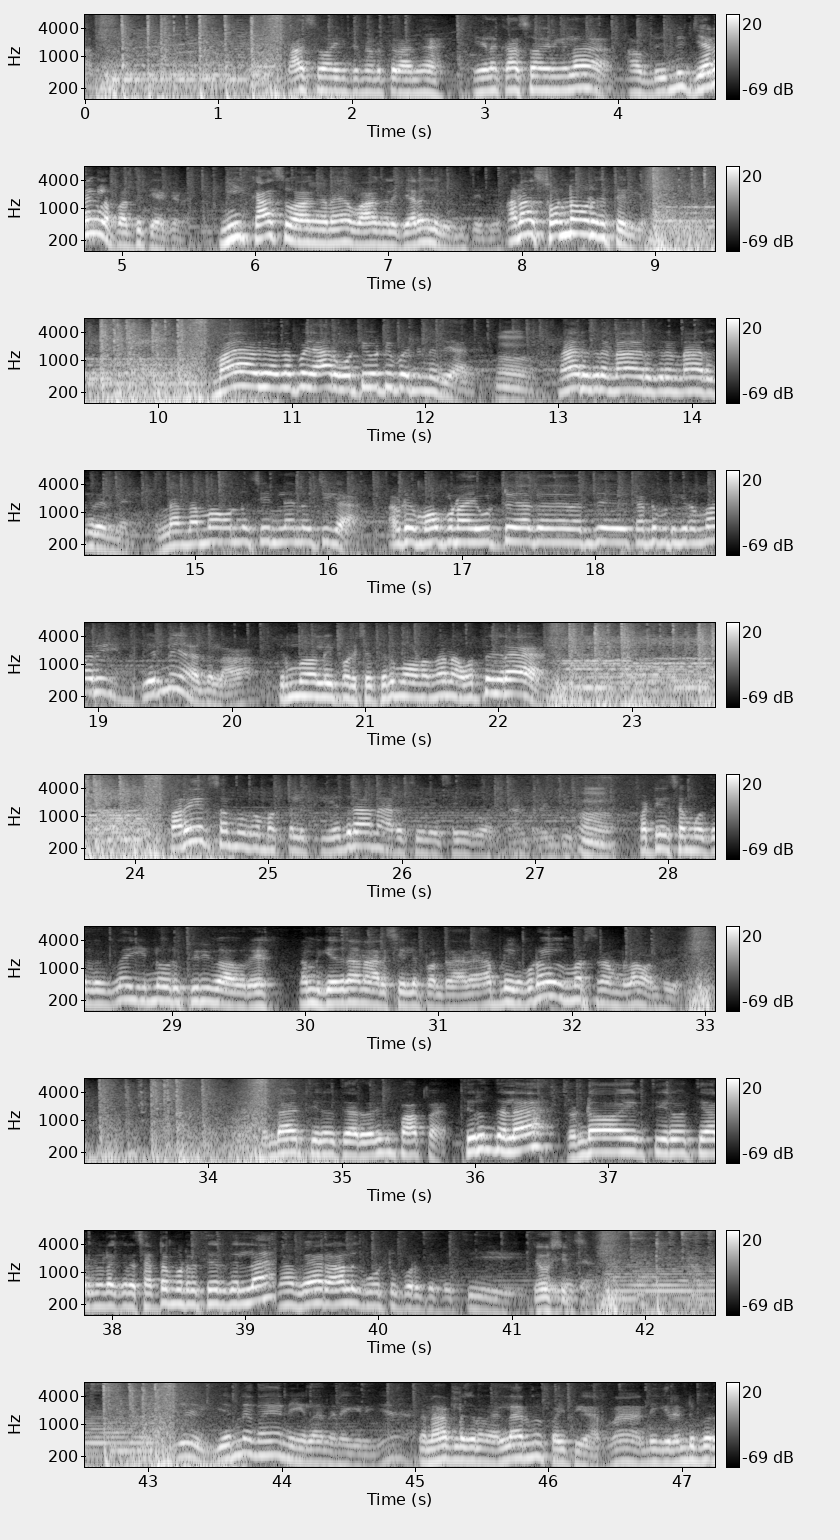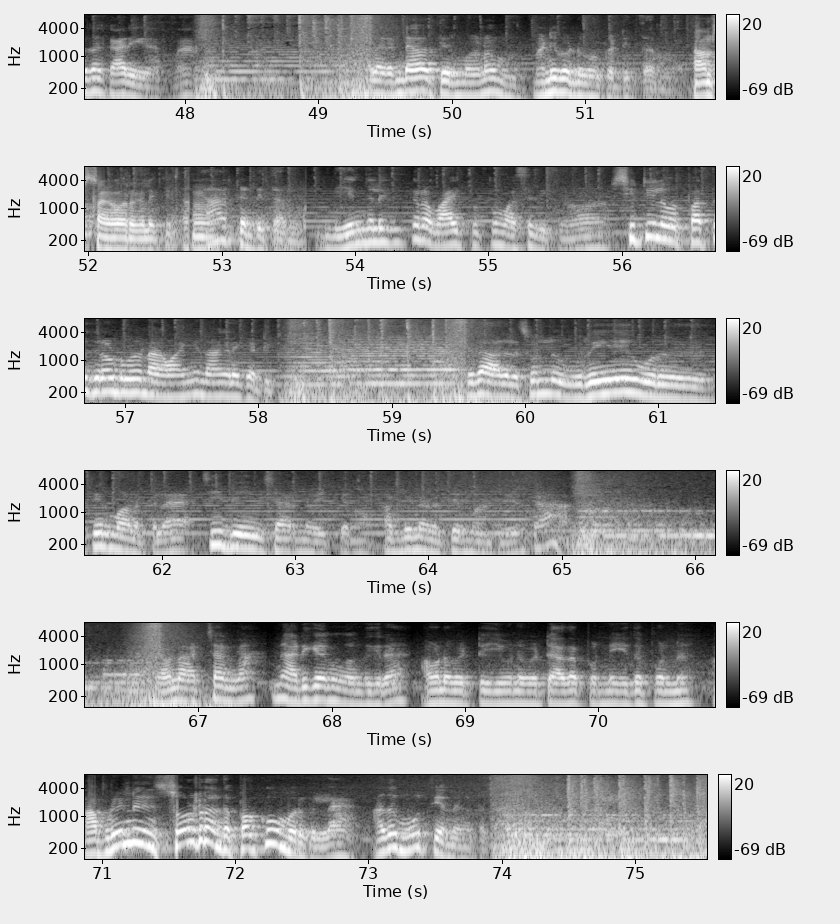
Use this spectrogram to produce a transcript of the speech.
காசு வாங்கிட்டு நடத்துகிறாங்க நீங்களாம் காசு வாங்குனீங்களா அப்படின்னு ஜனங்களை பார்த்து கேட்குறேன் நீ காசு வாங்கின வாங்கலை ஜனங்களுக்கு எப்படி தெரியும்? ஆனால் சொன்னவனுக்கு தெரியும். மாயாவதி வந்தப்போ யார் ஒட்டி ஒட்டி போய் நின்னது யார்? நான் இருக்கிறேன் நான் இருக்கிறேன் நான் இருக்கிறேன்னு. இன்னும் அந்த அம்மா ஒன்றும் சீன்லன்னு வச்சுக்க. அப்படியே மோப்பனாய் விட்டு அதை வந்து கண்டுபிடிக்கிற மாதிரி என்ன அதெல்லாம்? திருமணாலை படித்த திருமணம் தான் நான் ஒத்துக்கிறேன். பறையர் சமூக மக்களுக்கு எதிரான அரசியலை செய்வோம் தான் ரஞ்சித். பட்டியல் சமூகத்தில் இருக்கிற இன்னொரு பிரிவு அவரு. நமக்கு எதிரான அரசியலை பண்றாரு அப்படின்னு கூட விமர்சனம்லாம் வந்தது. ரெண்டாயிரத்தி இருபத்தி ஆறு வரைக்கும் பார்ப்பேன். திருந்தல ரெண்டாயிரத்தி இருபத்தி ஆறு நடக்கிற சட்டமன்ற தேர்தலில் நான் வேற ஆளுக்கு ஓட்டு பத்தி யோசிச்சேன் ஏய், என்னதான் நீங்களாம் நினைக்கிறீங்க? இந்த நாட்டில் இருக்கிறவங்க எல்லாருமே பைத்தியக்காரனா? நீங்கள் ரெண்டு பேரும் தான் காரியக்காரனா? அதில் ரெண்டாவது தீர்மானம் மணிமண்டபம் கட்டித்தரணும். ஆம்ஸ்டாங் அவர்களுக்கு. யார் கட்டித்தரணும்? எங்களுக்கு இருக்கிற வாய்ப்புக்கும் வசதிக்கும் சிட்டியில் ஒரு பத்து கிரவுண்டு கூட நாங்கள் வாங்கி நாங்களே கட்டிக்குவோம் இதான் அதில் சொல்லு ஒரே ஒரு தீர்மானத்தில் சிபிஐ விசாரணை வைக்கணும் அப்படின்னு அந்த தீர்மானத்தில் இருக்கா? எவனை அடிச்சான்னா இன்னும் அடிக்காமங்க வந்துக்கிற? அவனை வெட்டு இவனை வெட்டு அதை பண்ணு இதை பண்ணு அப்படின்னு சொல்கிற அந்த பக்குவம் இருக்குல்ல அது மூர்த்தி என்னங்கிட்ட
